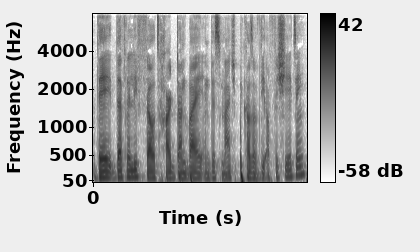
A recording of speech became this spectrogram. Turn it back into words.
they definitely felt hard done by in this match because of the officiating.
